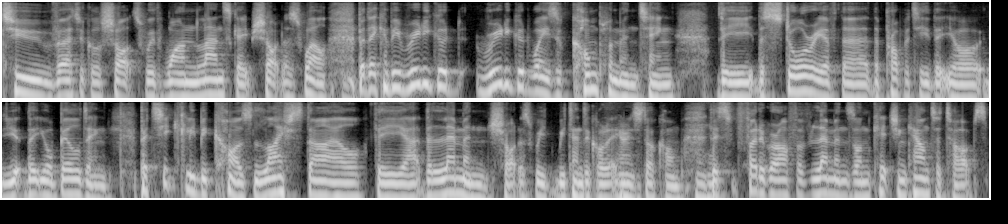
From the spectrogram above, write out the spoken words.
two vertical shots with one landscape shot as well. Mm. But they can be really good, really good ways of complementing the the story of the the property that you're you, that you're building. Particularly because lifestyle, the uh, the lemon shot, as we we tend to call it here in Stockholm, mm-hmm. this photograph of lemons on kitchen countertops.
